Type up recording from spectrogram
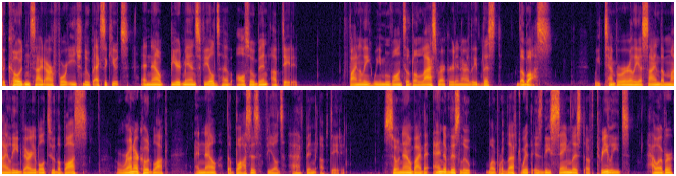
The code inside our for each loop executes, and now Beardman's fields have also been updated. Finally, we move on to the last record in our lead list, the boss. We temporarily assign the myLead variable to the boss, run our code block, and now the boss's fields have been updated. So now by the end of this loop, what we're left with is the same list of three leads. However,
